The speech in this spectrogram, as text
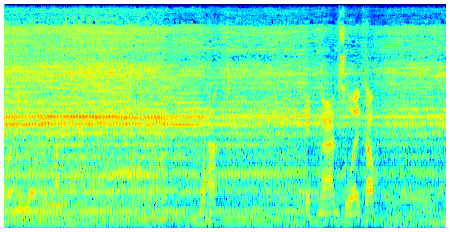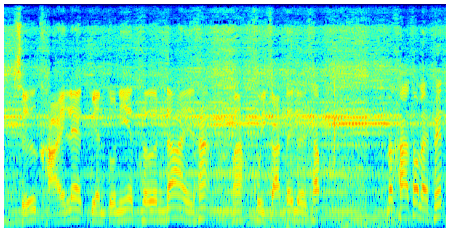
ตัวนี้รวมเลยครับ นะฮะเก็บงานสวยครับ ซื้อขายแลกเปลี่ยนตัวนี้เทิร์นได้นะฮะมาคุยกันได้เลยครับ ราคาเท่าไหร่เพชร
